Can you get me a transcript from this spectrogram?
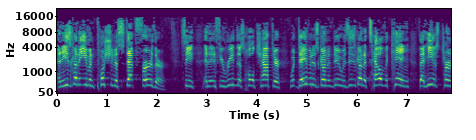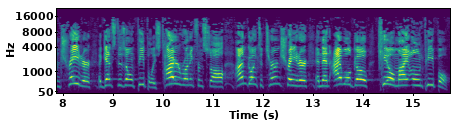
And he's going to even push it a step further. See, and if you read this whole chapter, what David is going to do is he's going to tell the king that he has turned traitor against his own people. He's tired of running from Saul. I'm going to turn traitor, and then I will go kill my own people.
